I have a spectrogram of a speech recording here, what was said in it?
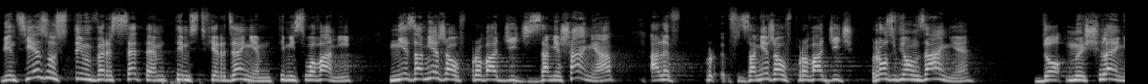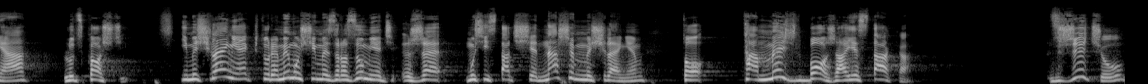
Więc Jezus tym wersetem, tym stwierdzeniem, tymi słowami nie zamierzał wprowadzić zamieszania, ale w, zamierzał wprowadzić rozwiązanie do myślenia ludzkości. I myślenie, które my musimy zrozumieć, że musi stać się naszym myśleniem, to ta myśl Boża jest taka. W życiu,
